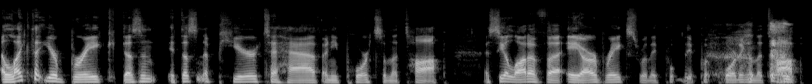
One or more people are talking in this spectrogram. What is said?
I like that your brake doesn't it doesn't appear to have any ports on the top. I see a lot of uh, AR brakes where they put they put porting on the top.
